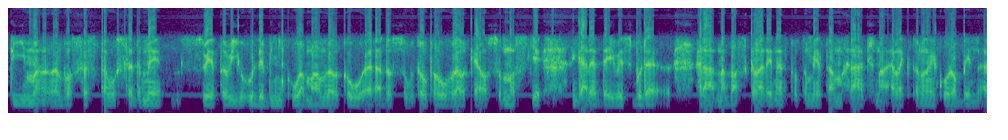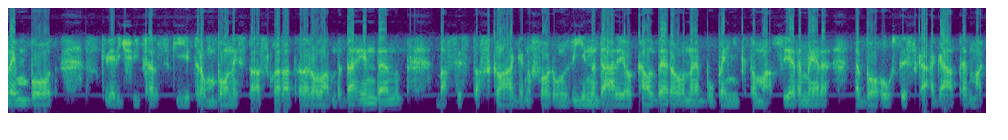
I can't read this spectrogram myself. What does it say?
tým nebo sestavu sedmi světových hudebníků a mám velkou radost, jsou to opravdu velké osobnosti. Gareth Davis bude hrát na bas klarinet, potom je tam hráč na elektroniku Robin Rimbaud, skvělý švýcarský trombonista a skladatel Roland Dahinden, basista z Klagenforum Wien Dario Calderone, bubeník Tomas Jermir nebo houstistka Agáte Max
